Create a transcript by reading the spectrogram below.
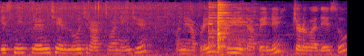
ગેસની ફ્લેમ છે લો જ રાખવાની છે અને આપણે ધીમી તાપે ચડવા દેશું.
